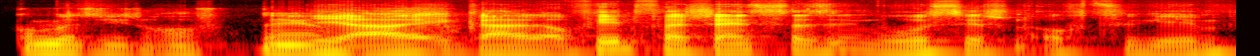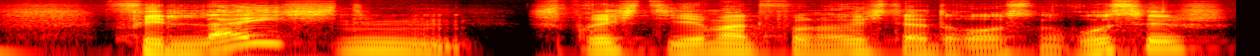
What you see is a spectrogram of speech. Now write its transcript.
Kommen wir jetzt nicht drauf. Naja. Ja, egal. Auf jeden Fall scheint es das im Russischen auch zu geben. Vielleicht hm. spricht jemand von euch da draußen Russisch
